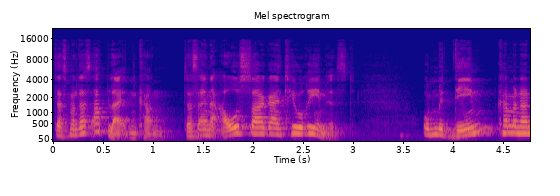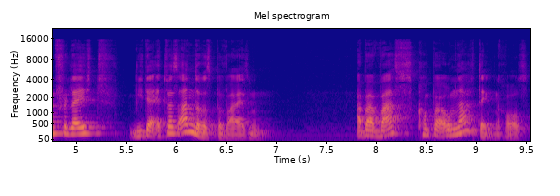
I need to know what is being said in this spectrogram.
dass man das ableiten kann, dass eine Aussage ein Theorem ist. Und mit dem kann man dann vielleicht wieder etwas anderes beweisen. Aber was kommt bei eurem Nachdenken raus?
